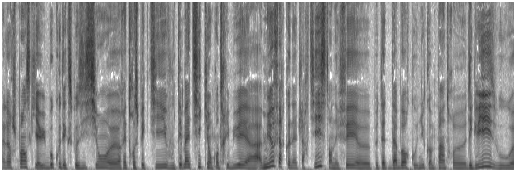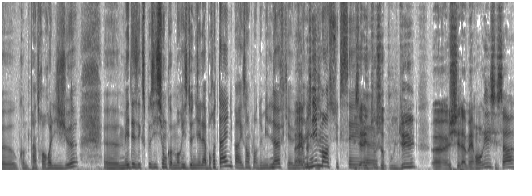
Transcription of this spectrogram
Alors je pense qu'il y a eu beaucoup d'expositions euh, rétrospectives ou thématiques qui ont contribué à, mieux faire connaître l'artiste. En effet, euh, peut-être d'abord connu comme peintre d'église ou, euh, comme peintre religieux, mais des expositions comme Maurice Denier La Bretagne, par exemple en 2009, qui a eu un immense succès. Ils allaient tous au Pouldu, chez la mère Henri, c'est ça?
